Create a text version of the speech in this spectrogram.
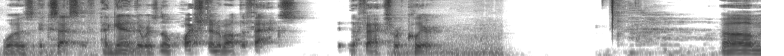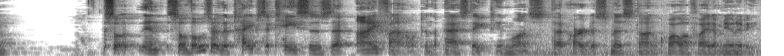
was excessive. Again, there was no question about the facts. The facts were clear. Um, so, and so those are the types of cases that I found in the past 18 months that are dismissed on qualified immunity.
